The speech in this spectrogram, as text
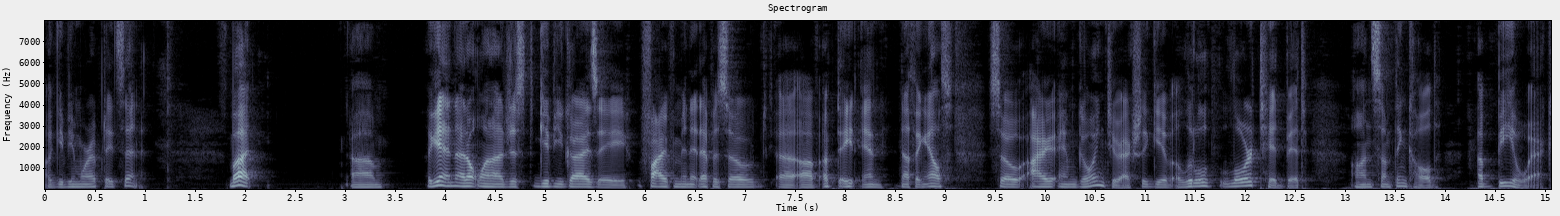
I'll give you more updates then. But um, Again, I don't want to just give you guys a five minute episode uh, of update and nothing else. So I am going to actually give a little lore tidbit on something called a biawac.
